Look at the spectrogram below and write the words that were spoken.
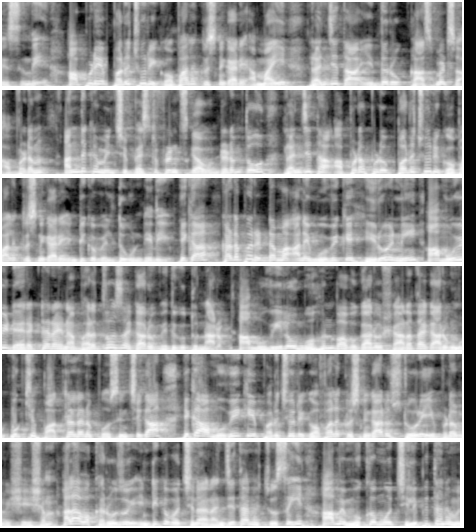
చేసింది. అప్పుడే పరుచూరి గోపాలకృష్ణ గారి అమ్మాయి రంజిత ఇద్దరు క్లాస్మేట్స్ అవ్వడం అందకమించి బెస్ట్ ఫ్రెండ్స్గా ఉండడంతో రంజిత అప్పుడప్పుడు పరుచూరి గోపాలకృష్ణ గారి ఇంటికి వెళ్తూ ఉండేది. ఇక కడప రెడ్డమ్మ అనే మూవీకి హీరోయిన్ని ఆ మూవీ డైరెక్టర్ అయిన భరద్వాజ గారు వెతుకుతున్నారు. ఆ మూవీలో మోహన్ బాబు గారు శారద గారు ముఖ్య పాత్రలను పోషించగా ఇక ఆ మూవీకి పరుచూరి గోపాలకృష్ణ గారు స్టోరీ ఇవ్వడం విశేషం. అలా ఒక రోజు ఇంటికి వచ్చిన రంజితను చూసి ఆమె ముఖము చిలిపితనము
